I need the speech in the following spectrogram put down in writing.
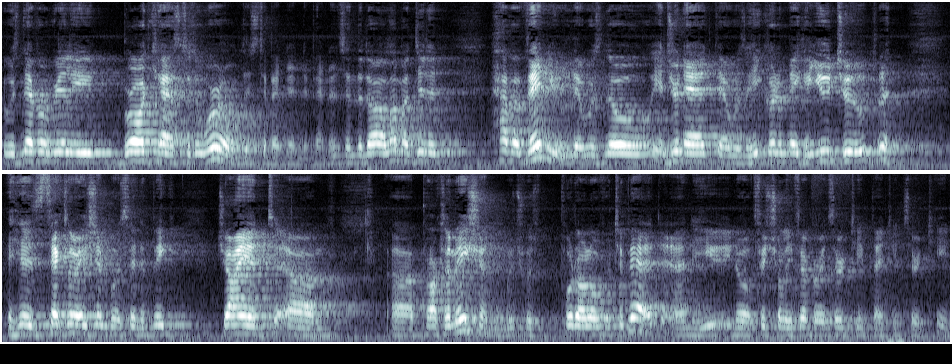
It was never really broadcast to the world, this Tibetan independence. And the Dalai Lama didn't have a venue. There was no internet. There was, he couldn't make a YouTube. his declaration was in a big, giant um, uh, proclamation, which was put all over Tibet, and he, you know, officially February 13th, 1913.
